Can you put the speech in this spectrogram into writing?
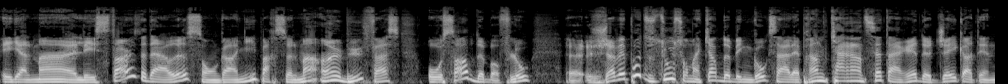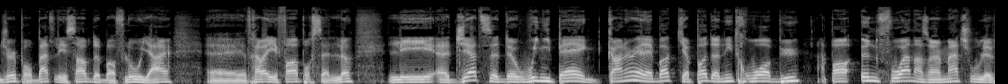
également, les Stars de Dallas ont gagné par seulement un but face aux Sabres de Buffalo. Euh, J'avais pas du tout sur ma carte de bingo que ça allait prendre 47 arrêts de Jake Ottinger pour battre les Sabres de Buffalo hier. Euh, il a travaillé fort pour celle-là. Les euh, Jets de Winnipeg, Connor Hellebuck qui a pas donné trois buts, à part une fois dans un match où le,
